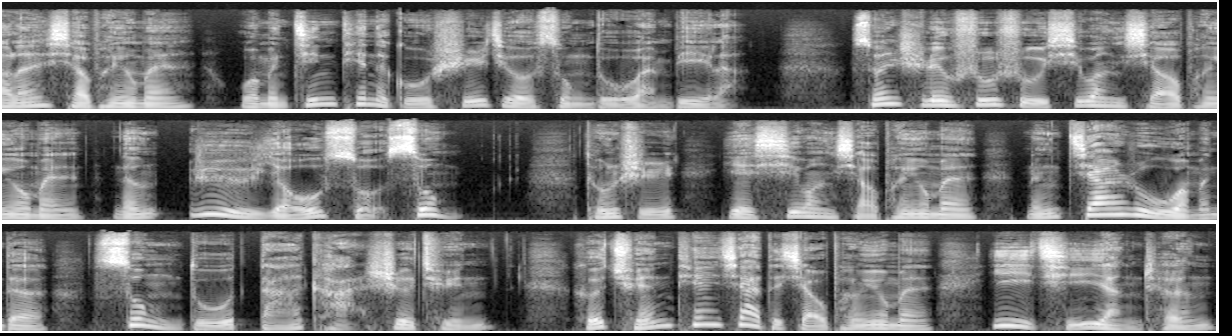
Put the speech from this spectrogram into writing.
好了，小朋友们，我们今天的古诗就诵读完毕了。酸石榴叔叔希望小朋友们能日有所诵，同时也希望小朋友们能加入我们的诵读打卡社群，和全天下的小朋友们一起养成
